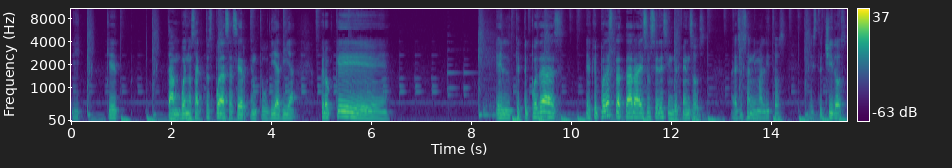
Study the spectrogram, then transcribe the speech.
y qué tan buenos actos puedas hacer en tu día a día. Creo que el que te puedas, el que puedas tratar a esos seres indefensos, a esos animalitos, este, chidos,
